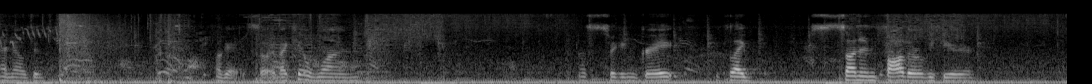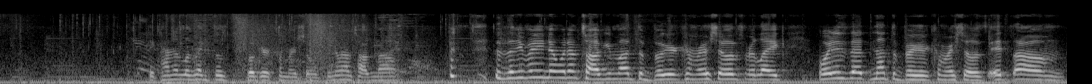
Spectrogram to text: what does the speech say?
I know. Okay, so if I kill one, that's freaking great. It's like son and father over here. They kind of look like those booger commercials. You know what I'm talking about? Does anybody know what I'm talking about? The booger commercials for like, what is that? Not the booger commercials. It's um,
